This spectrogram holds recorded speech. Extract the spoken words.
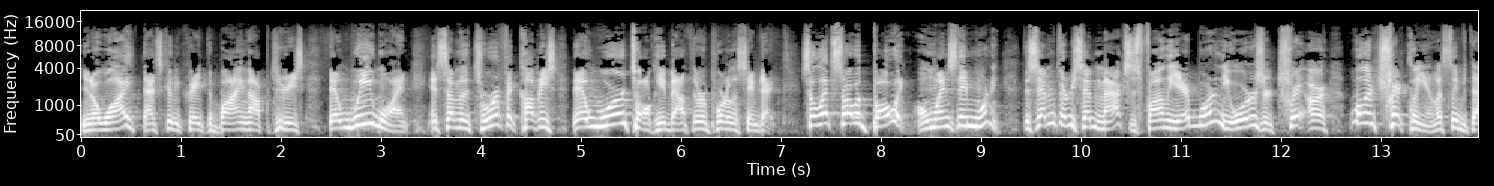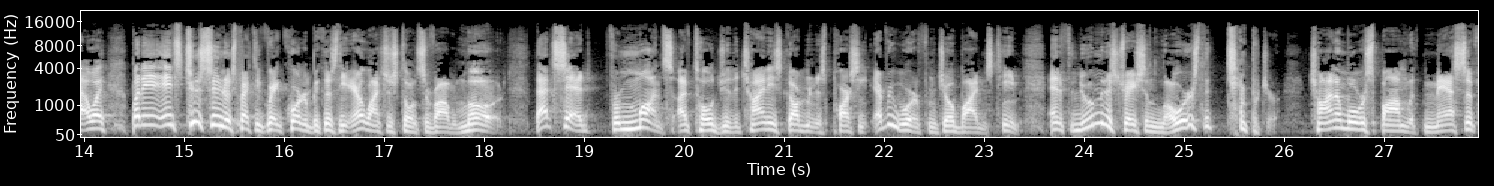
You know why? That's going to create the buying opportunities that we want in some of the terrific companies that we're talking about that report on the same day. So let's start with Boeing on Wednesday morning. The 737 MAX is finally airborne and the orders are, tri- are well, they're trickling in. Let's leave it that way. But it, it's too soon to expect a great quarter because the airlines are still in survival mode. That said, for months, I've told you the Chinese government is parsing every word from Joe Biden's team. And if the new administration lowers the temperature, China will respond with massive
